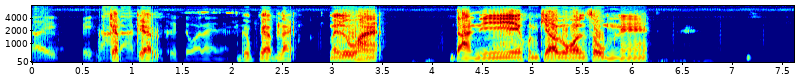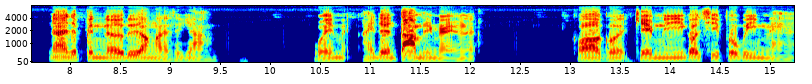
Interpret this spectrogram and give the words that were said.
ไอ้ปีศาจเก็บด่านเก็บ นี้มันคือตัวอะไรเนี่ย เกือบเกือบแหลกไม่รู้ฮะ ด่านนี้คุณเคียวเป็นคนสุ่มนะน่าจะเป็นเนื้อเรื่องอะไรสักอย่างไว้ไม่ให้เดินตามถึงไหนแล้วเนะ ก็ก็เกมนี้ก็ชิปเปอร์วิ่งนะฮะ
